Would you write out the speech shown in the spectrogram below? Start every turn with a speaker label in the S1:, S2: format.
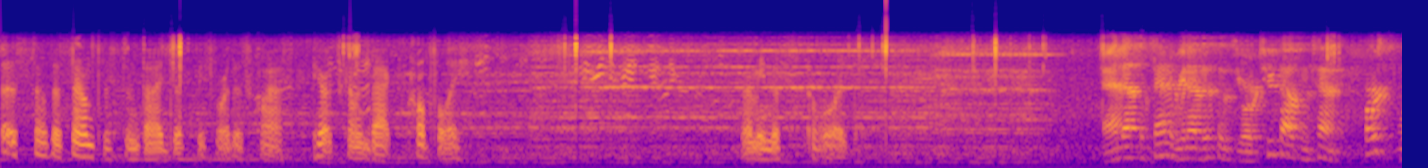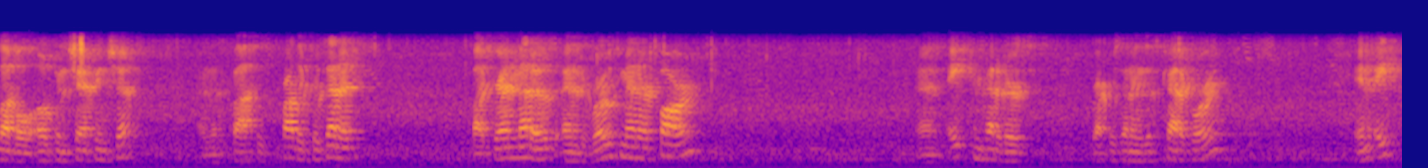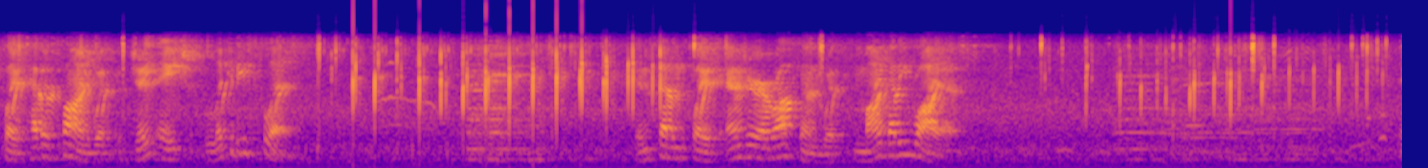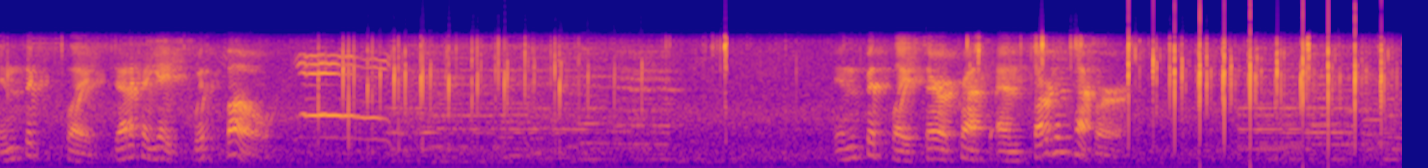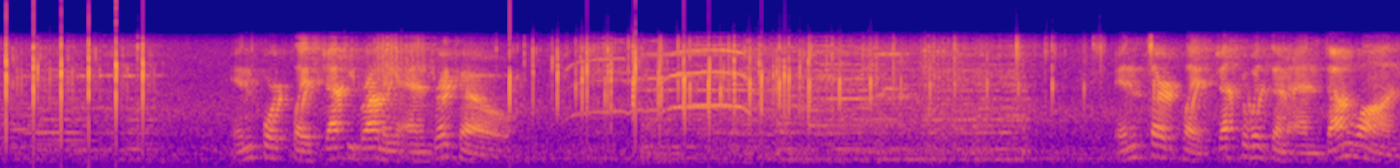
S1: Uh, so the sound system died just before this class. Here it's coming back, hopefully. I mean, this award.
S2: And at the Sand Arena, this is your 2010 First Level Open Championship. And this class is proudly presented by Grand Meadows and Rose Manor Farm. And eight competitors representing this category. In eighth place, Heather Klein with J.H. Lickety Split. In seventh place, Andrea Rawson with My Buddy Wyatt. In sixth place, Danica Yates with Bo. In fifth place, Sarah Kress and Sergeant Pepper. Fourth place, Jackie Browning and Draco. In third place, Jessica Wisdom and Don Juan.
